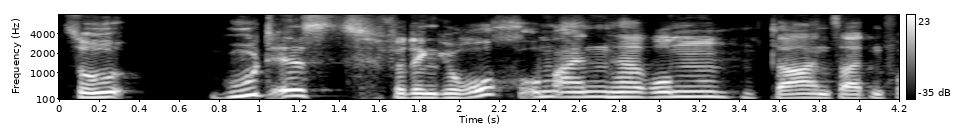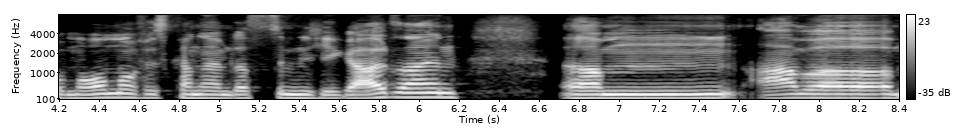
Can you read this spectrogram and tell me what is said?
so gut ist für den Geruch um einen herum. Klar, in Zeiten vom Homeoffice kann einem das ziemlich egal sein. Ähm, aber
